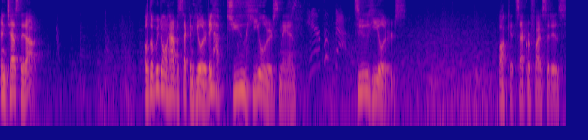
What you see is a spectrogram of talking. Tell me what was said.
And test it out. Although we don't have a second healer. They have two healers, man. Two healers. Fuck it, sacrifice it is.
